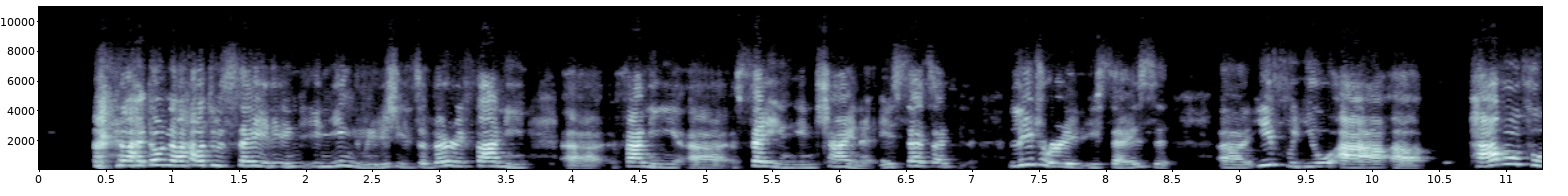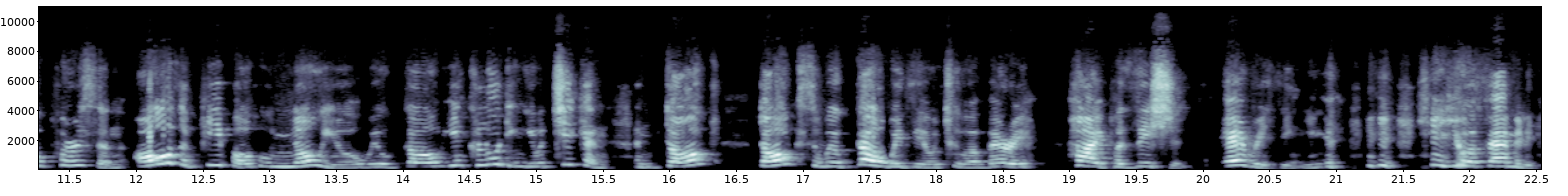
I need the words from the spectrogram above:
I don't know how to say it in, in English. It's a very funny, uh, funny uh, saying in China. It says that literally, it says, uh, if you are a powerful person, all the people who know you will go, including your chicken and dog. Dogs will go with you to a very high position. Everything in, in your family.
